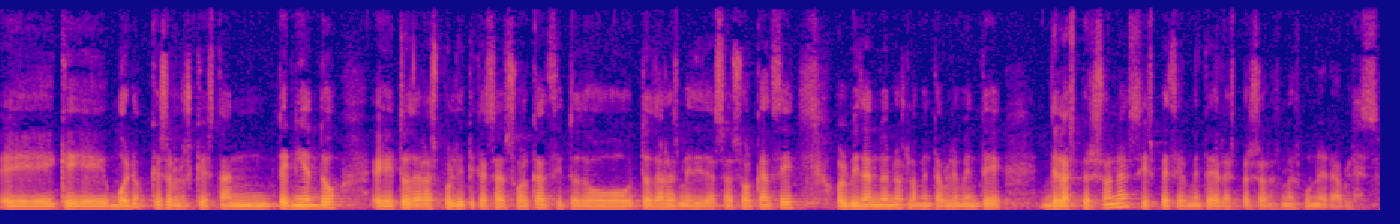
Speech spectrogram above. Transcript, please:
eh, que, bueno, que son los que están teniendo eh, todas las políticas a su alcance todas las medidas a su alcance, olvidándonos lamentablemente de las personas y especialmente de las personas más vulnerables.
